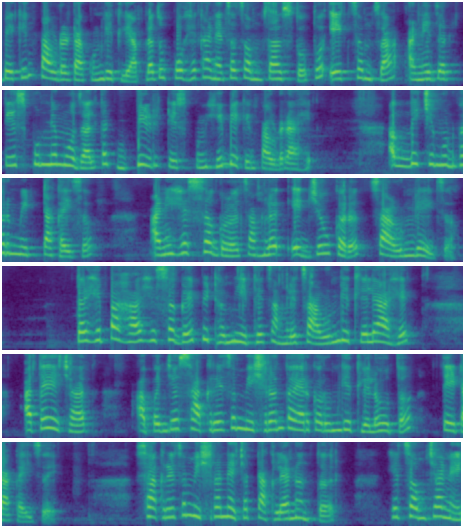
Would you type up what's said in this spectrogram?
बेकिंग पावडर टाकून घेतली. आपला जो पोहे खाण्याचा चमचा असतो तो एक चमचा आणि जर टीस्पूनने मोजाल तर दीड टीस्पून ही बेकिंग पावडर आहे. अगदी चिमूटभर मीठ टाकायचं आणि हे सगळं चांगलं एकजीव करत चाळून घ्यायचं. तर हे पहा हे सगळे पिठं मी इथे चांगले चाळून घेतलेले आहेत. आता याच्यात आपण जे साखरेचं मिश्रण तयार करून घेतलेलं होतं ते टाकायचं आहे साखरेचं मिश्रण याच्यात टाकल्यानंतर हे चमच्याने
